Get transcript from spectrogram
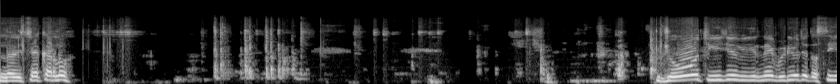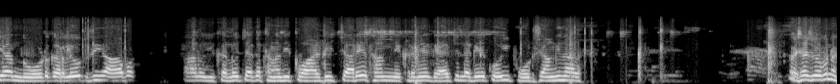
ਲਓ ਜੀ ਚੈੱਕ ਕਰ ਲਓ। ਜੋ ਚੀਜ਼ ਵੀਰ ਨੇ ਵੀਡੀਓ 'ਚ ਦੱਸੀ ਆ ਨੋਟ ਕਰ ਲਿਓ ਤੁਸੀਂ ਆਪ। ਆ ਲਓ ਜੀ ਕਰ ਲਓ ਚੈੱਕ ਥਾਣਾ ਦੀ ਕੁਆਲਿਟੀ ਚਾਰੇ ਥਾਂ ਨਿਖੜਵੇਂ ਗੈਪ 'ਚ ਲੱਗੇ ਕੋਈ ਫੋਟ ਸ਼ਾਂਗ ਨਾਲ। ਅੱਛਾ ਜੋਬਨ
